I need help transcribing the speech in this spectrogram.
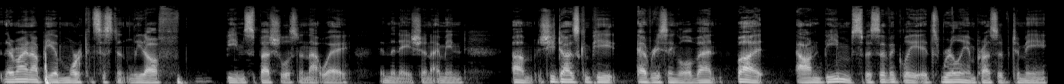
there might not be a more consistent lead off beam specialist in that way in the nation. I mean, um, she does compete every single event, but on beam specifically, it's really impressive to me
